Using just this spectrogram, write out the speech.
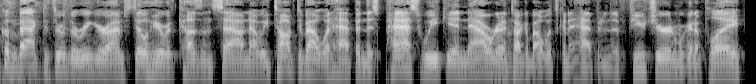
Welcome back to Thru The Ringer. I'm still here with Cousin Sal. Now we talked about what happened this past weekend. Now we're gonna Mm-hmm. talk about what's gonna happen in the future, and we're gonna play.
